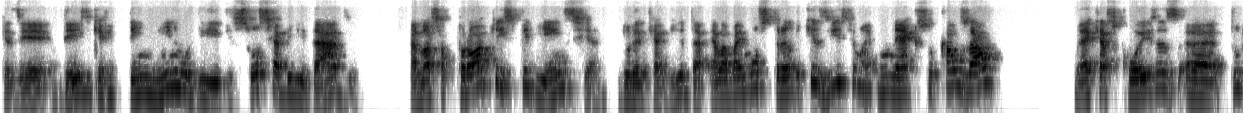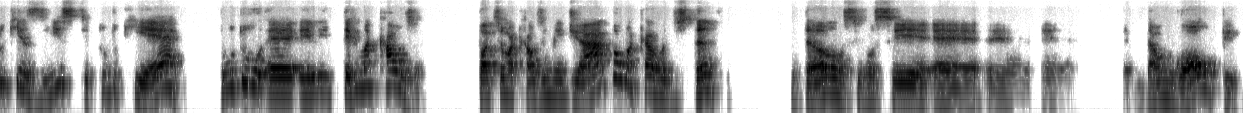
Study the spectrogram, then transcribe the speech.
quer dizer, desde que a gente tem mínimo de, de sociabilidade, a nossa própria experiência durante a vida, ela vai mostrando que existe um, um nexo causal né, que as coisas, uh, tudo que existe, tudo que é, tudo é, ele teve uma causa. Pode ser uma causa imediata ou uma causa distante. Então, se você é, é, dá um golpe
